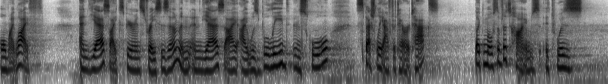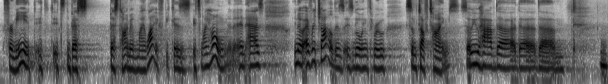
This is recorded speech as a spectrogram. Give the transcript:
all my life. And yes, I experienced racism, and, and yes, I, I was bullied in school, especially after terror attacks. But most of the times, it was, for me, it, it, it's the best, best time of my life because it's my home. And, and as, you know, every child is, is going through some tough times. So you have the, the, the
